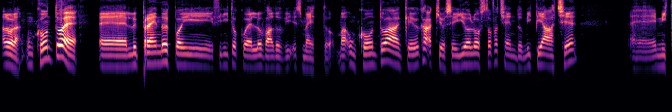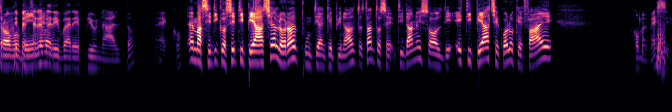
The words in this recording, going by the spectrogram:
Allora, un conto è eh, lo prendo e poi finito quello vado vi- e smetto. Ma un conto è anche, cacchio, se io lo sto facendo, mi piace, eh, mi trovo Ti piacerebbe bene. arrivare più in alto, ecco. Eh, ma se dico se ti piace, allora punti anche più in alto. Tanto se ti danno i soldi e ti piace quello che fai, Come Messi.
